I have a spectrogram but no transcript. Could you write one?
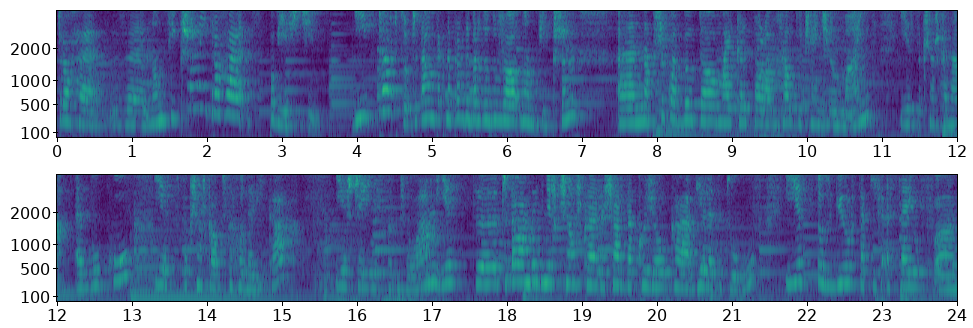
Trochę z non-fiction i trochę z powieści. I w czerwcu czytałam tak naprawdę bardzo dużo non-fiction. E, Na przykład był to Michael Pollan How to Change Your Mind. Jest to książka na e-booku. Jest to książka o psychodelikach. Jeszcze jej nie skończyłam. Jest, e, czytałam również książkę Ryszarda Koziołka Wiele tytułów i jest to zbiór takich esejów e,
